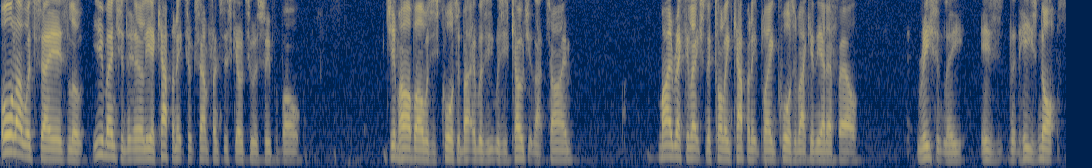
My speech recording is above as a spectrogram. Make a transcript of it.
all I would say is, look, you mentioned it earlier. Kaepernick took San Francisco to a Super Bowl. Jim Harbaugh was his quarterback. Was was his coach at that time. My recollection of Colin Kaepernick playing quarterback in the NFL recently is that he's not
